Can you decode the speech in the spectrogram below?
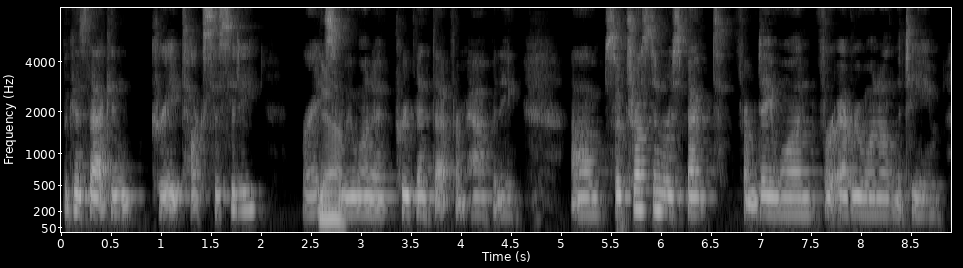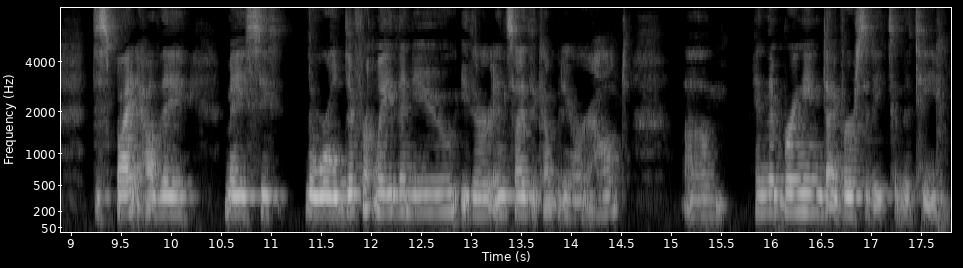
because that can create toxicity, right? Yeah. So we want to prevent that from happening. Um, so trust and respect from day one for everyone on the team, despite how they may see the world differently than you, either inside the company or out. Um, and then bringing diversity to the team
